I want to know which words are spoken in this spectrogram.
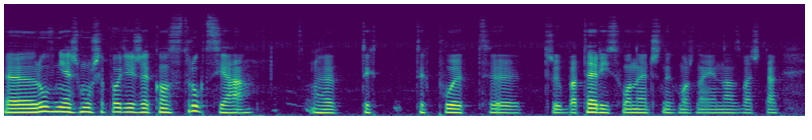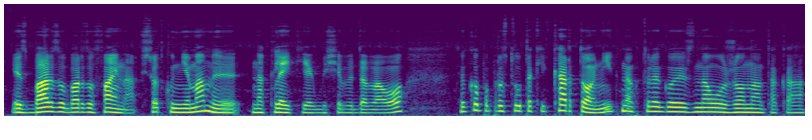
E, również muszę powiedzieć, że konstrukcja e, tych, płyt, y, czy baterii słonecznych, można je nazwać tak, jest bardzo, bardzo fajna. W środku nie mamy naklejki, jakby się wydawało, tylko po prostu taki kartonik, na którego jest nałożona taka,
